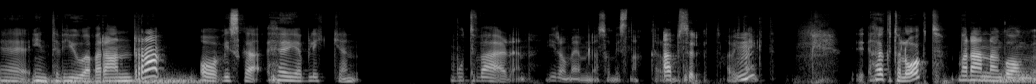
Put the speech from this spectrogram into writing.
eh, intervjua varandra och vi ska höja blicken mot världen i de ämnen som vi snackar om. Absolut. Har vi Mm. tänkt. Högt och lågt. Varannan gång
